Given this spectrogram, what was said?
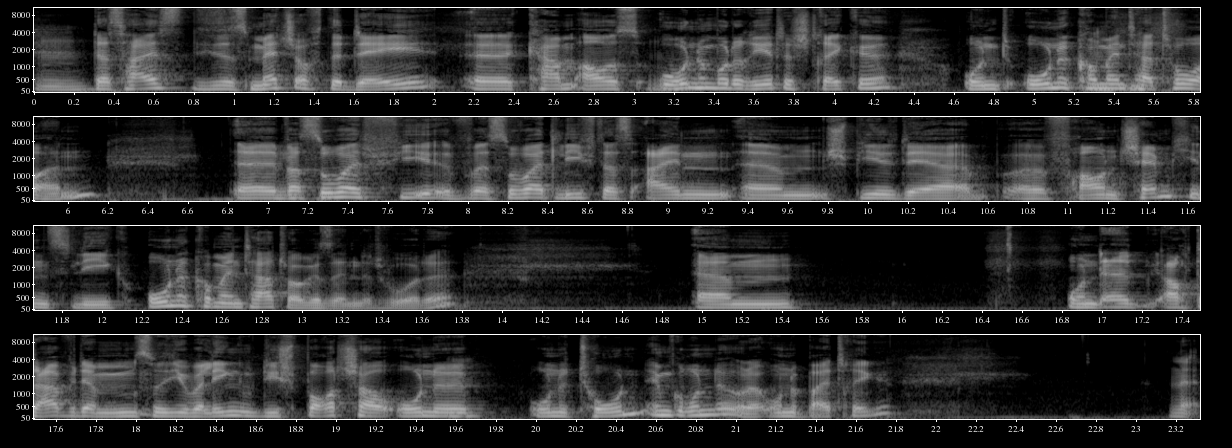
mhm. mhm. Das heißt, dieses Match of the Day äh, kam aus mhm. ohne moderierte Strecke und ohne Kommentatoren. Äh, was soweit viel, was soweit lief, dass ein ähm, Spiel der äh, Frauen Champions League ohne Kommentator gesendet wurde. Ähm, und äh, auch da wieder muss man sich überlegen, die Sportschau ohne, mhm. ohne Ton im Grunde oder ohne Beiträge. Na,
